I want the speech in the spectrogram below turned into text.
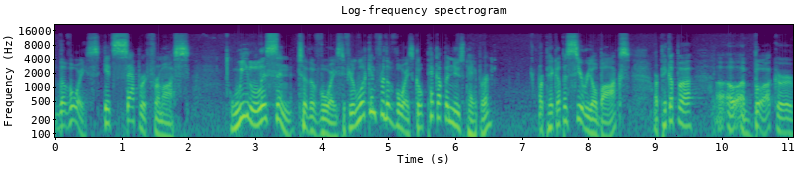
the voice. It's separate from us. We listen to the voice. If you're looking for the voice, go pick up a newspaper or pick up a cereal box or pick up a, a, a, book or,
